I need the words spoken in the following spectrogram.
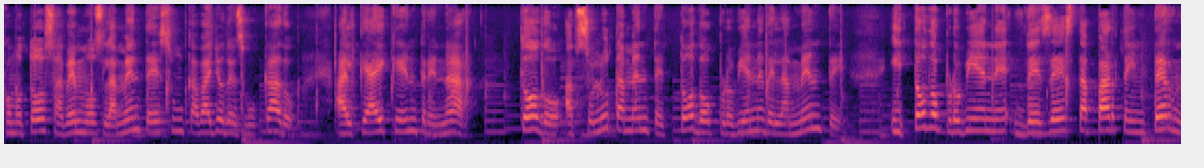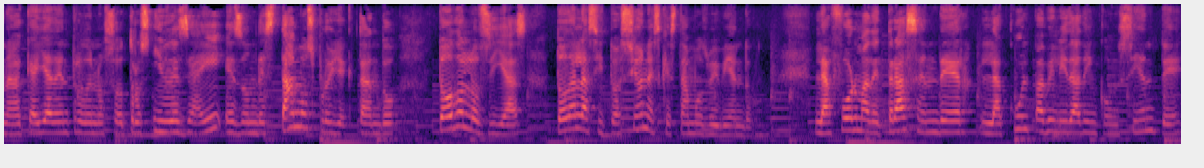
Como todos sabemos, la mente es un caballo desbocado al que hay que entrenar. Todo, absolutamente todo proviene de la mente y todo proviene desde esta parte interna que hay adentro de nosotros y desde ahí es donde estamos proyectando todos los días todas las situaciones que estamos viviendo la forma de trascender la culpabilidad inconsciente,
